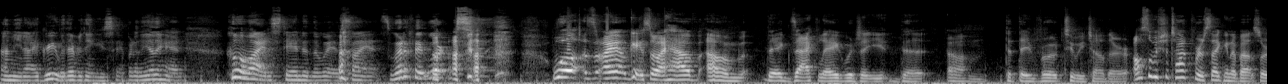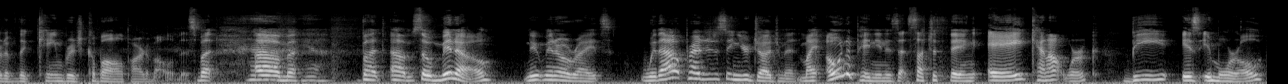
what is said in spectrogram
I mean, I agree with everything you say. But on the other hand, who am I to stand in the way of science? What if it works?" Well, so I okay, so I have um, the exact language that you, that um, that they wrote to each other. Also, we should talk for a second about sort of the Cambridge cabal part of all of this. But um, yeah. but um, so Minow, Newt Minow writes, without prejudicing your judgment, my own opinion is that such a thing a cannot work, b is immoral,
